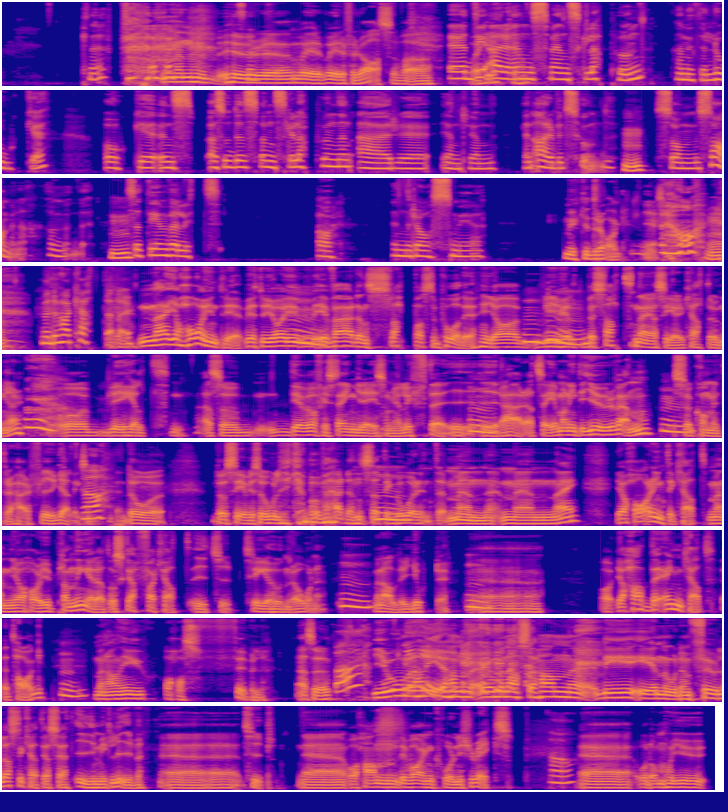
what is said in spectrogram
knäpp. Men hur, hur, eh, vad, är det, vad är det för ras? Och vad, Eh, Vad det är han? en svensk lapphund. Han heter Loke. Och eh, en, alltså den svenska lapphunden är egentligen en arbetshund Mm. som samerna använde. Mm. Så det är en väldigt, ja, en ras med mycket drag. Liksom. Ja. Ja. Men du har katt eller? Nej, jag har ju inte det. Vet du, jag är, Mm. är världens slappaste på det. Jag Mhm. blir helt besatt när jag ser kattungar. Och blir helt, alltså, det var faktiskt en grej som jag lyfte i, Mm. i det här. Att så är man inte djurvän Mm. så kommer inte det här flyga. Liksom. Ja. Då, då ser vi så olika på världen så att Mm. det går inte. Men, men nej, jag har inte katt. Men jag har ju planerat att skaffa katt i typ 300 år nu. Mm. Men aldrig gjort det. Mm. Eh, ja, jag hade en katt ett tag. Mm. Men han är ju asful. Alltså, Va? Jo, men, han, är- han, jo, men alltså han, det är nog den fulaste katt jag sett i mitt liv. Eh, typ. Eh, och han, det var en Cornish rex. Ja. Eh, och de har ju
